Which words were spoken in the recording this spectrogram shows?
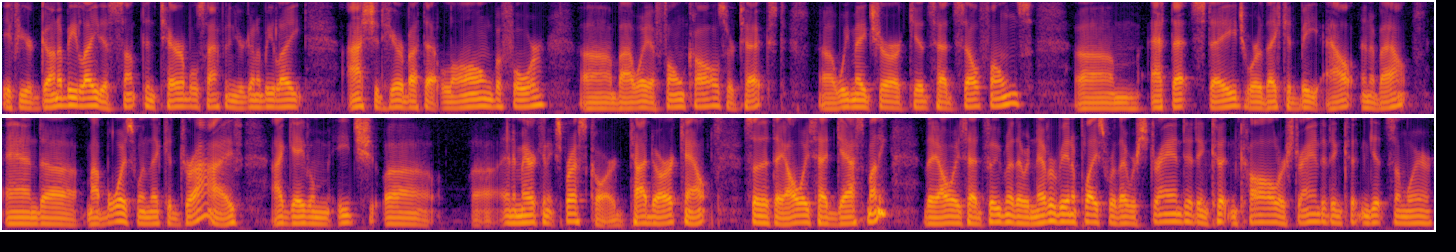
If you're going to be late, if something terrible's happening, you're going to be late. I should hear about that long before uh, by way of phone calls or text. Uh, we made sure our kids had cell phones um, at that stage where they could be out and about. And uh, my boys, when they could drive, I gave them each uh, uh, an American Express card tied to our account so that they always had gas money they always had food. They would never be in a place where they were stranded and couldn't call or stranded and couldn't get somewhere.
